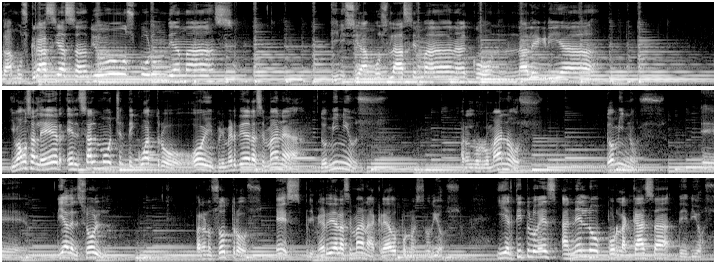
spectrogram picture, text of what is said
Damos gracias a Dios por un día más. Iniciamos la semana con alegría. Y vamos a leer el Salmo 84, hoy, primer día de la semana, Dominius, para los romanos, Dominus, eh, Día del Sol. Para nosotros es primer día de la semana creado por nuestro Dios. Y el título es Anhelo por la casa de Dios.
